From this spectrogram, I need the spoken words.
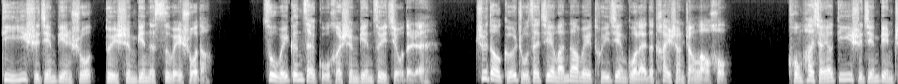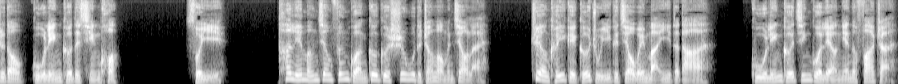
第一时间便说，对身边的思维说道：“作为跟在古河身边最久的人，知道阁主在见完那位推荐过来的太上长老后，恐怕想要第一时间便知道古灵阁的情况。”所以，他连忙将分管各个事务的长老们叫来，这样可以给阁主一个较为满意的答案。古灵阁经过两年的发展，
